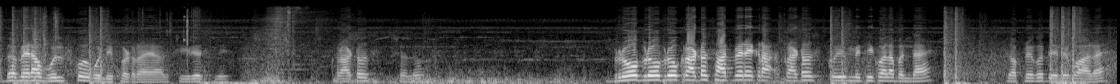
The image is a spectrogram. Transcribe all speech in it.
अबे मेरा वुल्फ को गोली पड़ रहा है यार सीरियसली क्राटोस चलो। ब्रो ब्रो ब्रो क्राटोस साथ में रहे। क्रा, क्राटोस कोई मिथिक वाला बंदा है जो अपने को देने को आ रहा है।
